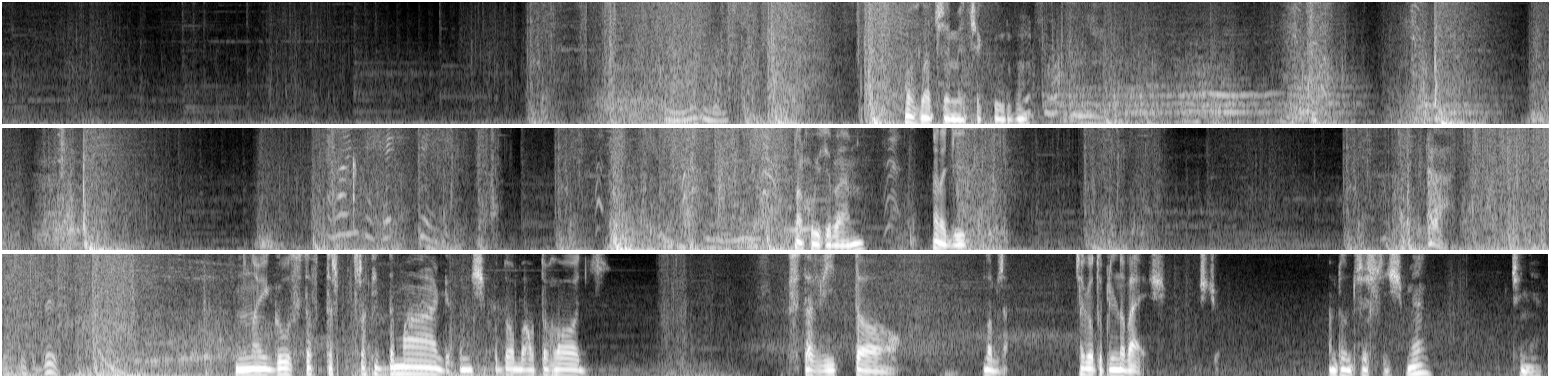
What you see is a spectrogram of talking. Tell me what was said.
Oznaczymy cię, kurwa. No chuj zjebałem. Ale git. No i Gustaw też potrafi damage, to mi się podoba, o to chodzi. Gustawito. Dobrze. Czego tu pilnowałeś? Gościu? Tamtąd przyszliśmy? Czy nie?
